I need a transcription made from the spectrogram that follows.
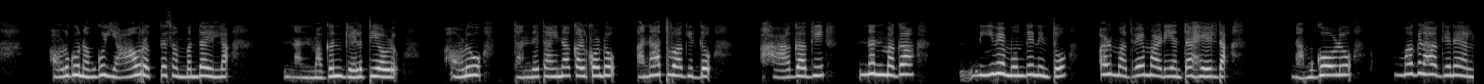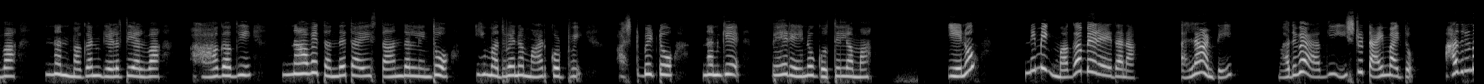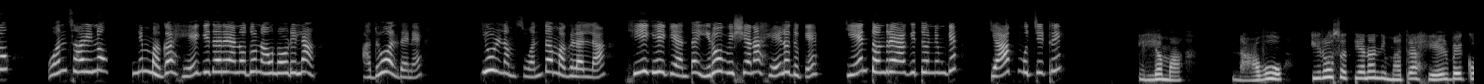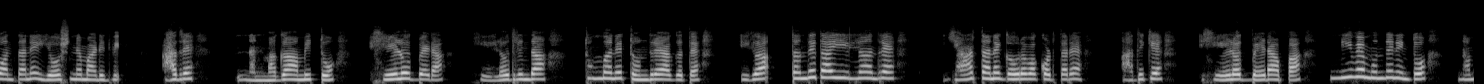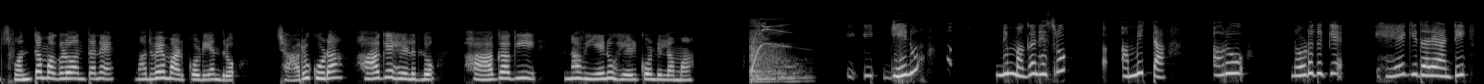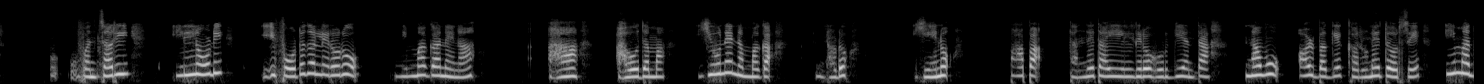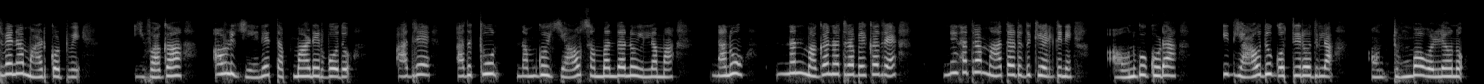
ಅವಳಿಗೂ ನಮಗೂ ಯಾವ ರಕ್ತ ಸಂಬಂಧ ಇಲ್ಲ. ನನ್ನ ಮಗನ ಗೆಳತಿ ಅವಳು ಅವಳು ತಂದೆ ತಾಯಿನ ಕಳ್ಕೊಂಡು ಅನಾಥವಾಗಿದ್ಲು ಹಾಗಾಗಿ ನನ್ನ ಮಗ ನೀವೇ ಮುಂದೆ ನಿಂತು ಅವಳು ಮದುವೆ ಮಾಡಿ ಅಂತ ಹೇಳ್ದ. ನಮಗೂ ಅವಳು ಮಗಳ ಹಾಗೇನೆ ಅಲ್ವಾ? ನನ್ನ ಮಗನ ಗೆಳತಿ ಅಲ್ವಾ? ಹಾಗಾಗಿ ನಾವೇ ತಂದೆ ತಾಯಿ ಸ್ಥಾನದಲ್ಲಿ ನಿಂತು ಈ ಮದುವೆನ ಮಾಡ್ಕೊಟ್ವಿ. ಅಷ್ಟು ಬಿಟ್ಟು ನನಗೆ ಬೇರೆ ಏನೂ ಗೊತ್ತಿಲ್ಲಮ್ಮ. ಏನು? ನಿಮಗೆ ಮಗ ಬೇರೆ ಇದ್ದಾನ ಅಲ್ಲ ಆಂಟಿ, ಮದುವೆ ಆಗಿ ಇಷ್ಟು ಟೈಮ್ ಆಯ್ತು. ಆದ್ರೂ ಒಂದ್ಸಾರಿನೂ ನಿಮ್ಮ ನಿಮ್ ಮಗ ಹೇಗಿದ್ದಾರೆ ಅನ್ನೋದು ನಾವು ನೋಡಿಲ್ಲ. ಅದು ಅಲ್ದೇನೆ ಇವಳು ನಮ್ ಸ್ವಂತ ಮಗಳಲ್ಲ, ಹೀಗೆ ಹೀಗೆ ಅಂತ ಇರೋ ವಿಷಯನ ಹೇಳೋದಕ್ಕೆ ಏನ್ ತೊಂದ್ರೆ ಆಗಿತ್ತು ನಿಮ್ಗೆ? ಯಾಕೆ ಮುಚ್ಚಿಟ್ರಿ ಇಲ್ಲಮ್ಮ, ನಾವು ಇರೋ ಸತ್ಯನ ನಿಮ್ಮ ಹತ್ರ ಹೇಳಬೇಕು ಅಂತಾನೆ ಯೋಚನೆ ಮಾಡಿದ್ವಿ. ಆದರೆ ನನ್ನ ಮಗ ಅಮಿತ್ತು ಹೇಳೋದು ಬೇಡ. ಹೇಳೋದ್ರಿಂದ ತುಂಬಾ ತೊಂದರೆ ಆಗುತ್ತೆ. ಈಗ ತಂದೆ ತಾಯಿ ಇಲ್ಲ ಅಂದ್ರೆ ಯಾರು ತಾನೇ ಗೌರವ ಕೊಡ್ತಾರೆ? ಅದಕ್ಕೆ ಹೇಳೋದು ಬೇಡ ಅಪ್ಪ ನೀವೇ ಮುಂದೆ ನಿಂತು ನಮ್ಮ ಸ್ವಂತ ಮಗಳು ಅಂತಾನೆ ಮದುವೆ ಮಾಡ್ಕೊಡಿ ಅಂದರು. ಚಾರು ಕೂಡ ಹಾಗೆ ಹೇಳಿದ್ಲು. ಹಾಗಾಗಿ ನಾವು ಏನು ಹೇಳ್ಕೊಂಡಿಲ್ಲಮ್ಮ. ಏನು? ನಿಮ್ ಮಗನ ಹೆಸರು ಅಮಿತ. ಅವರು ನೋಡೋದಕ್ಕೆ ಹೇಗಿದ್ದಾರೆ ಆಂಟಿ? ಒಂದ್ಸಾರಿ ಇಲ್ಲಿ ನೋಡಿ, ಈ ಫೋಟೋದಲ್ಲಿರೋರು ನಿಮ್ಮ ಮಗನೇನಾ? ಹಾ, ಹೌದಮ್ಮ. ಇವನೇ ನಮ್ಮ ಮಗ. ನೋಡು, ಏನು ಪಾಪ ತಂದೆ ತಾಯಿ ಇಲ್ದಿರೋ ಹುಡುಗಿ ಅಂತ ನಾವು ಅವಳ ಬಗ್ಗೆ ಕರುಣೆ ತೋರಿಸಿ ಈ ಮದುವೆನ ಮಾಡ್ಕೊಟ್ವಿ. ಇವಾಗ ಅವಳು ಏನೇ ತಪ್ಪು ಮಾಡಿರ್ಬೋದು ಆದ್ರೆ ಅದಕ್ಕೂ ನಮಗೂ ಯಾವ ಸಂಬಂಧನೂ ಇಲ್ಲಮ್ಮ. ನಾನು ನನ್ನ ಮಗನ ಹತ್ರ ಬೇಕಾದ್ರೆ ನಿನ್ನ ಹತ್ರ ಮಾತಾಡೋದಕ್ಕೆ ಹೇಳ್ತೀನಿ ಅವನಿಗೂ ಕೂಡ ಇದು ಯಾವುದೂ ಗೊತ್ತಿರೋದಿಲ್ಲ. ಅವನು ತುಂಬಾ ಒಳ್ಳೆಯವನು.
